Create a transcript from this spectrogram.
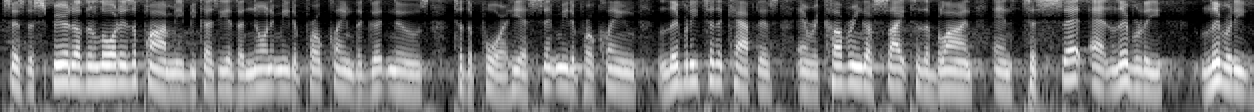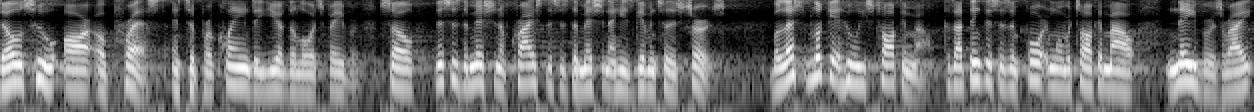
It says, The Spirit of the Lord is upon me because he has anointed me to proclaim the good news to the poor. He has sent me to proclaim liberty to the captives and recovering of sight to the blind and to set at liberty liberty those who are oppressed and to proclaim the year of the Lord's favor. So, this is the mission of Christ. This is the mission that he's given to this church. But let's look at who he's talking about because I think this is important when we're talking about neighbors, right?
